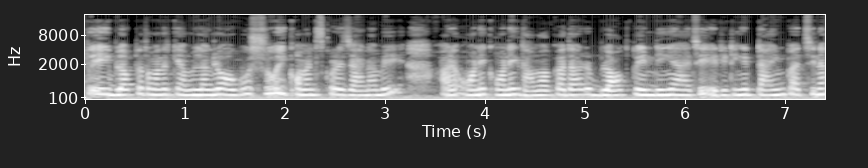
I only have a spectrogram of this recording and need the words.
তো এই ব্লগটা তোমাদের কেমন লাগল অবশ্যই কমেন্টস করে জানাবে। আর অনেক অনেক ধামাকাদার ব্লগ পেন্ডিংয়ে আছে এডিটিংয়ের টাইম পাচ্ছি না।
